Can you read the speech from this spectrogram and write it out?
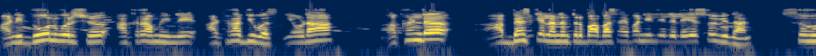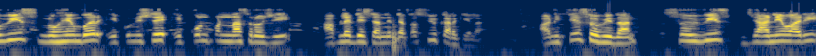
आणि दोन वर्ष अकरा महिने अठरा दिवस एवढा अखंड अभ्यास केल्यानंतर बाबासाहेबांनी लिहिलेले हे संविधान सव्वीस नोव्हेंबर एकोणीसशे एकोणपन्नास रोजी आपल्या देशाने त्याचा स्वीकार केला. आणि ते संविधान सव्वीस जानेवारी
